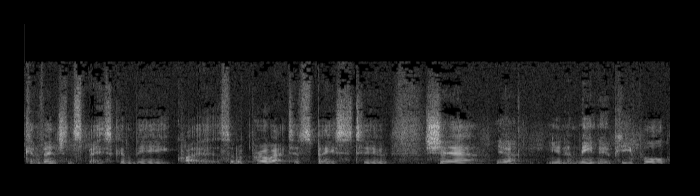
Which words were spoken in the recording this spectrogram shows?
convention space can be quite a sort of proactive space to share Yeah. you know, meet new people,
